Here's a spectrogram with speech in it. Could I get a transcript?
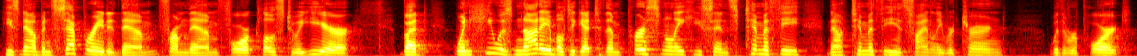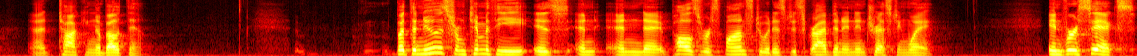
he's now been separated them from them for close to a year. But when he was not able to get to them personally, he sends Timothy. Now, Timothy has finally returned with a report uh, talking about them. But the news from Timothy is, and, and uh, Paul's response to it is described in an interesting way. In verse 6,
